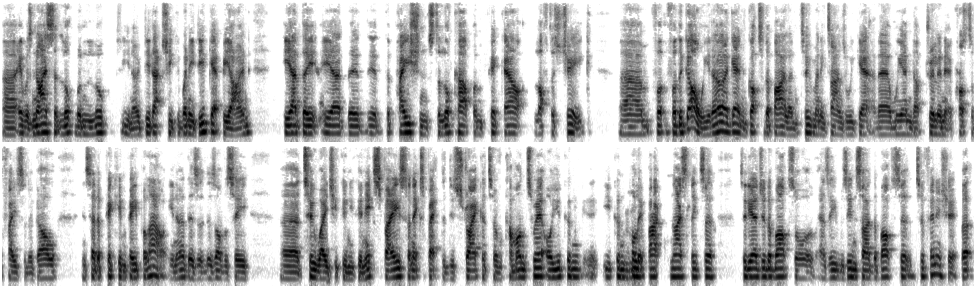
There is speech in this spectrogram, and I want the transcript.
Uh, it was nice that Lookman looked, you know, did actually when he did get behind, he had the he had the, the, the patience to look up and pick out Loftus Cheek um, for for the goal. You know, again, got to the byline too many times. We get there and we end up drilling it across the face of the goal instead of picking people out. You know, there's a, there's obviously uh, two ways you can you can hit space and expect the striker to come onto it, or you can you can pull it back nicely to to the edge of the box, or as he was inside the box to, to finish it. But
